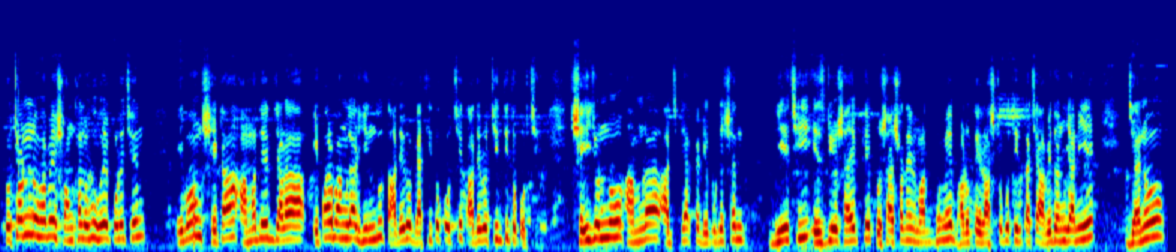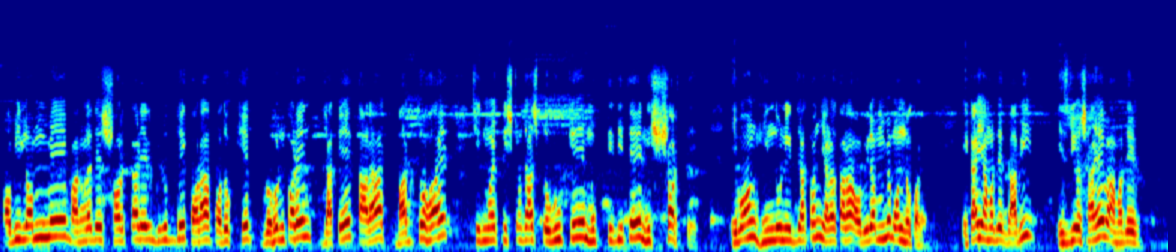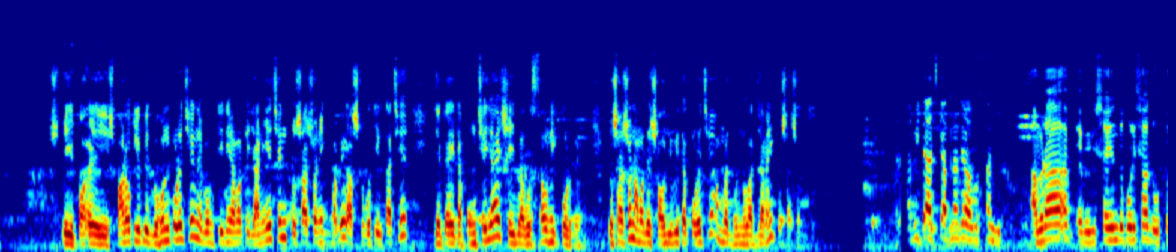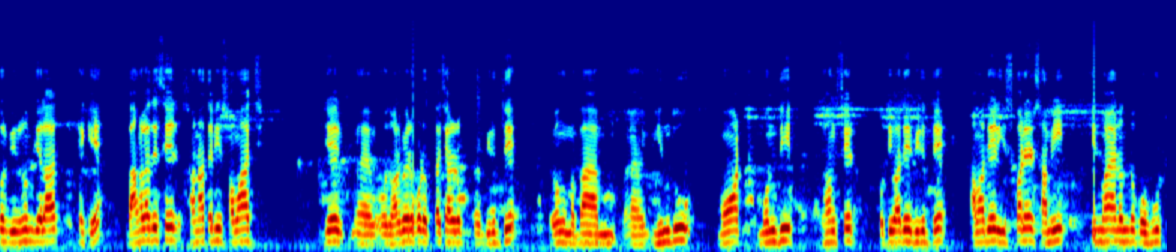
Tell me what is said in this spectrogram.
প্রচণ্ডভাবে সংখ্যালঘু হয়ে পড়েছেন। এবং সেটা আমাদের যারা এপার বাংলার হিন্দু, তাদেরও ব্যথিত করছে, তাদেরও চিন্তিত করছে। সেই জন্য আমরা আজকে একটা ডেপুটেশন দিয়েছি এসডিও সাহেবকে প্রশাসনের মাধ্যমে, ভারতের রাষ্ট্রপতির কাছে আবেদন জানিয়ে, যেন অবিলম্বে বাংলাদেশ সরকারের বিরুদ্ধে কড়া পদক্ষেপ গ্রহণ করেন, যাতে তারা বাধ্য হয় চিন্ময় কৃষ্ণদাস প্রভুকে মুক্তি দিতে নিঃশর্তে এবং হিন্দু নির্যাতন যেন তারা অবিলম্বে বন্ধ করেন। এটাই আমাদের দাবি। এসডিও সাহেব, আমাদের এই স্মারকলিপি গ্রহণ করেছেন এবং তিনি আমাকে জানিয়েছেন প্রশাসনিকভাবে রাষ্ট্রপতির কাছে যেটা এটা পৌঁছে যায় সেই ব্যবস্থা উনি করবেন। প্রশাসন আমাদের সহযোগিতা করেছে আমরা ধন্যবাদ জানাই প্রশাসনকে। আজকে আপনাদের অবস্থান আমরা বিশ্ব হিন্দু পরিষদ উত্তর বীরভূম জেলা থেকে বাংলাদেশের সনাতনী সমাজ যে ধর্মের ওপর অত্যাচারের বিরুদ্ধে এবং হিন্দু মঠ মন্দির ধ্বংসের প্রতিবাদের বিরুদ্ধে আমাদের ইস্কনের স্বামী চিন্ময়ানন্দ প্রভুর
